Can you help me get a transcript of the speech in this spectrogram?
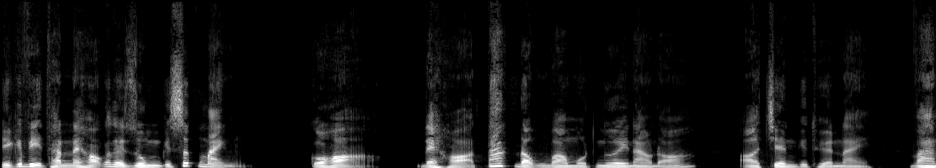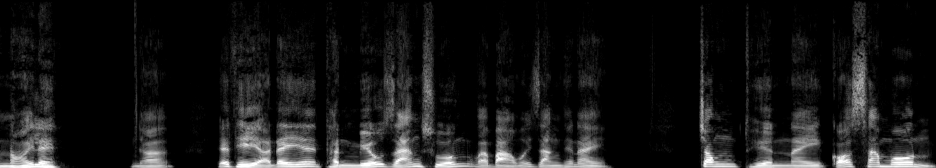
thì cái vị thần này họ có thể dùng cái sức mạnh của họ để họ tác động vào một người nào đó ở trên cái thuyền này và nói lên. Đó. Thế thì ở đây ấy, thần miếu giáng xuống và bảo với rằng thế này trong thuyền này có sa môn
